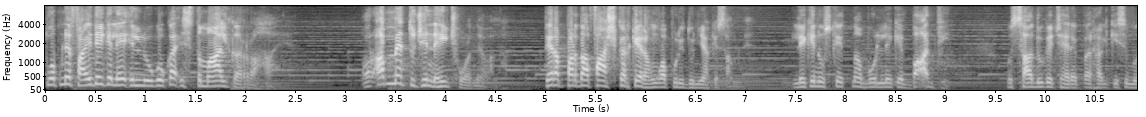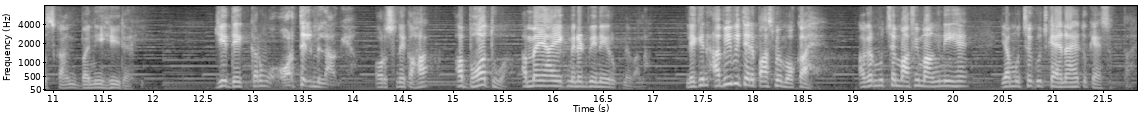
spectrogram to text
तू अपने फ़ायदे के लिए इन लोगों का इस्तेमाल कर रहा है। और अब मैं तुझे नहीं छोड़ने वाला। तेरा पर्दाफाश करके रहूँगा पूरी दुनिया के सामने। लेकिन उसके इतना बोलने के बाद भी उस साधु के चेहरे पर हल्की सी मुस्कान बनी ही रही। ये देखकर वो और तिल मिला गया। और उसने कहा, अब बहुत हुआ, अब मैं यहाँ एक मिनट भी नहीं रुकने वाला। लेकिन अभी भी तेरे पास में मौका है। अगर मुझसे माफ़ी मांगनी है या मुझसे कुछ कहना है तो कह सकता है।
